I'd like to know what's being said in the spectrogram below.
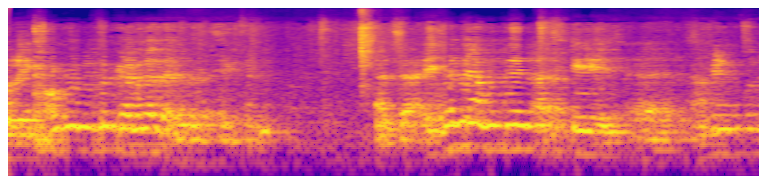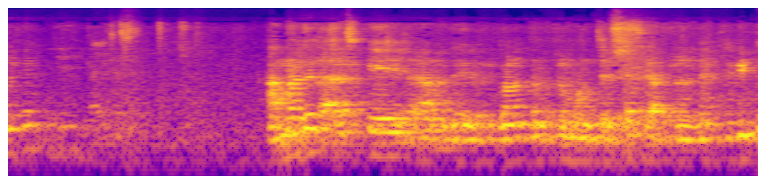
অনেক অগণিত ক্যামেরা দেখা যাচ্ছে এখানে। আচ্ছা এখানে আমাদের আজকে আমাদের আজকে আমাদের গণতন্ত্র মঞ্চের সাথে আপনারা নেতৃবৃন্দ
